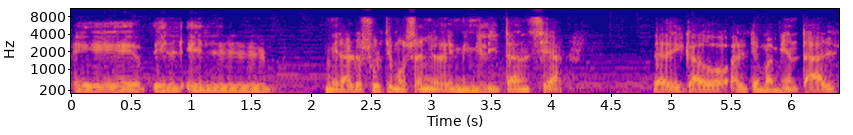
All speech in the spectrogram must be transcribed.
eh, el, mira, los últimos años de mi militancia ha dedicado al tema ambiental.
